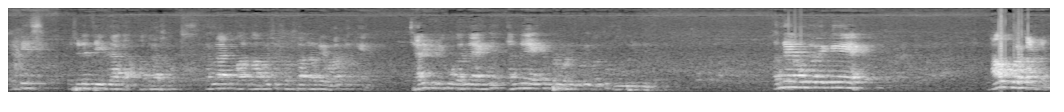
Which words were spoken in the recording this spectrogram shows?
ಬ್ರಿಟಿಷ್ ಪ್ರೆಸಿಡೆನ್ಸಿ ಇದ್ದಾಗ ಕರ್ನಾಟಕ ಮಾ- ಮಾ- ಮೈಸೂರು ಸಂಸ್ಥಾನ ನಡುವೆ ಭಾರತಕ್ಕೆ ಚಾರಿತ್ರಿಕವಾಗಿ ಅನ್ಯಾಯ ಆಗಿದೆ ಅನ್ಯಾಯದ ಪರಿವರ್ತನೆ ಇವತ್ತು ಮುಂದುವರಿದಿದೆ ಅನ್ಯಾಯ ಮುಂದುವರಿಕೆ ನಾವು ಕೂಡ ಕಾಣ್ತೇವೆ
